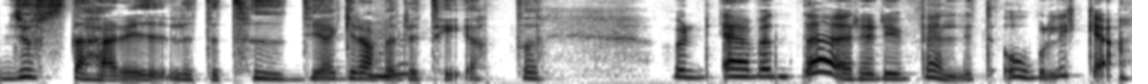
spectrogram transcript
just det här i lite tidiga graviditet. Mm. Och även där är det väldigt olika.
